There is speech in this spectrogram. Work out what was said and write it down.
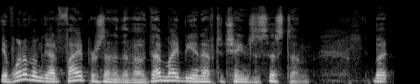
If one of them got 5% of the vote, that might be enough to change the system. But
